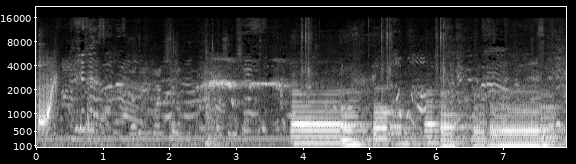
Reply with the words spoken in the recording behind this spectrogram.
谢谢点赞。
